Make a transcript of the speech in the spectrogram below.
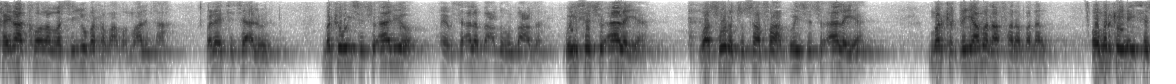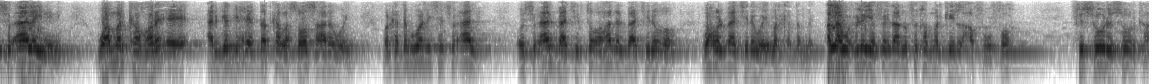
khayraadkooda la siiyuba rabaaba maalintaa walaa yatasaaluuna. Marka wayse su'aaliyo sa'ala bacduhum bacdan wayse su'aalayaan waa suuratu saafaat wayse marka qiyaamadaa fara badan oo markayna isa su'aalaynin waa marka hore ee argagaxee dadka la soo saaro wey marka dambe waa laysa su'aali oo su'aal oo hadal baa wax walbaa jira wey marka dambe. Allah wuxuu leeyahay faidaa nufiqa markii la afuufo fi suuri suurka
